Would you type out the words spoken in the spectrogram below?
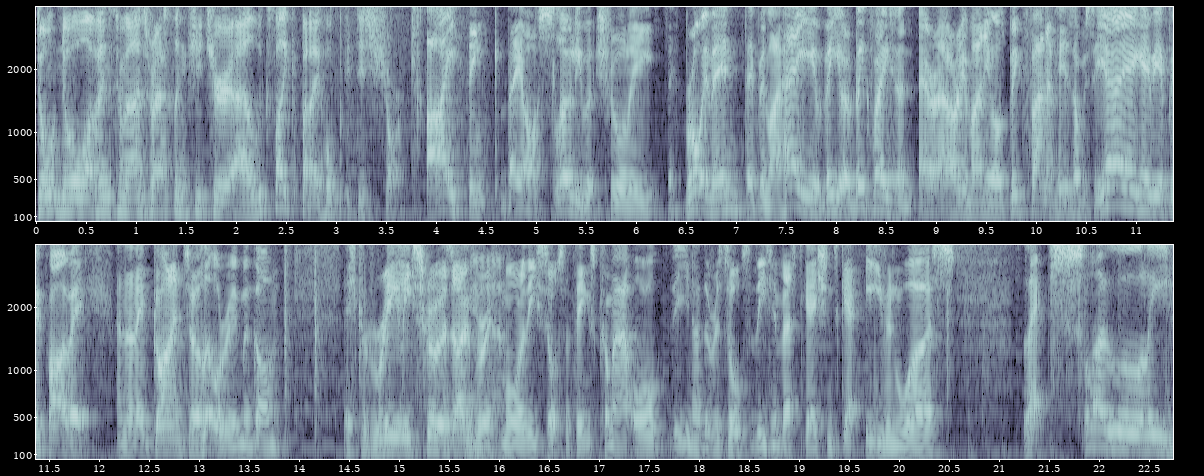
don't know what Vince McMahon's wrestling future uh, looks like, but I hope it is short. I think they are slowly but surely. They've brought him in. They've been like, "Hey, you're you're a big face," and Ari Ari Emanuel's big fan of his. Obviously, yeah, you're going to be a big part of it. And then they've gone into a little room and gone. This could really screw us over if more of these sorts of things come out, or the, you know, the results of these investigations get even worse. Let's slowly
